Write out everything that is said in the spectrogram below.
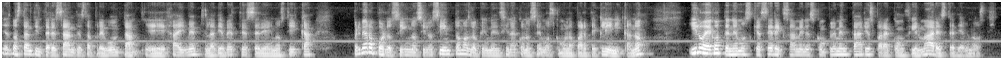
Es bastante interesante esta pregunta, eh, Jaime. La diabetes se diagnostica primero por los signos y los síntomas, lo que en medicina conocemos como la parte clínica, ¿no? Y luego tenemos que hacer exámenes complementarios para confirmar este diagnóstico.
